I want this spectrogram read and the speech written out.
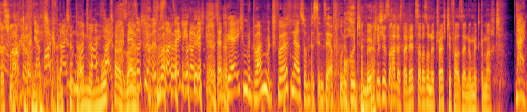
das Schlager. könnte ja Ich fast könnte deine Mutter, deine Mutter Nee, sein. so schlimm ist es tatsächlich noch nicht. Dann wäre ich mit wann? Mit zwölf? Ja, ist so ein bisschen sehr früh. Gut. Möglich ist alles. Dann hättest du aber so eine Trash-TV-Sendung mitgemacht. Nein.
